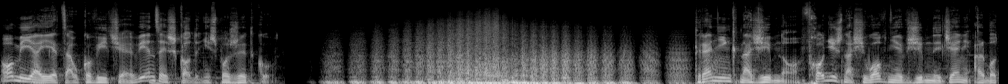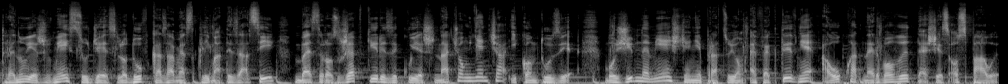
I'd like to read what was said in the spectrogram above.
omijaj je całkowicie, więcej szkody niż pożytku. Trening na zimno. Wchodzisz na siłownię w zimny dzień albo trenujesz w miejscu, gdzie jest lodówka zamiast klimatyzacji? Bez rozgrzewki ryzykujesz naciągnięcia i kontuzje, bo zimne mięśnie nie pracują efektywnie, a układ nerwowy też jest ospały.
